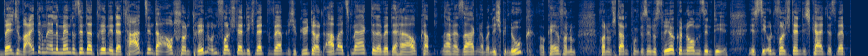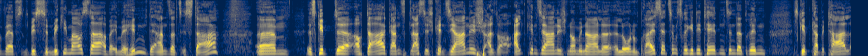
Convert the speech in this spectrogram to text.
welche weiteren Elemente sind da drin? In der Tat sind da auch schon drin unvollständig wettbewerbliche Güter- und Arbeitsmärkte. Da wird der Herr Hauptkapp nachher sagen, aber nicht genug. Okay, von einem, von einem Standpunkt des Industrieökonomen die, ist die Unvollständigkeit des Wettbewerbs ein bisschen Mickey Maus da, aber immerhin, der Ansatz ist da. Ähm, es gibt äh, auch da ganz klassisch keynesianisch, also altkeynesianisch, nominale Lohn- und Preissetzungsrigiditäten sind da drin. Es gibt Kapital-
